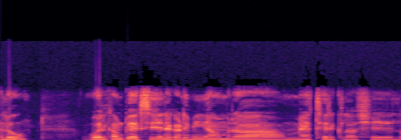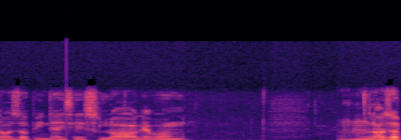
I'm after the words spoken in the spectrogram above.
হ্যালো ওয়েলকাম টু এক্সিজেন একাডেমি আমরা ম্যাথের ক্লাসে লজ অফ ইন্ডাইসিস লগ এবং লজ অফ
